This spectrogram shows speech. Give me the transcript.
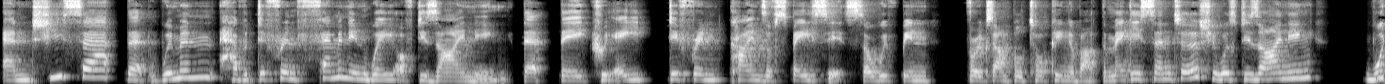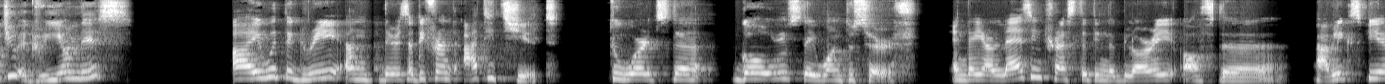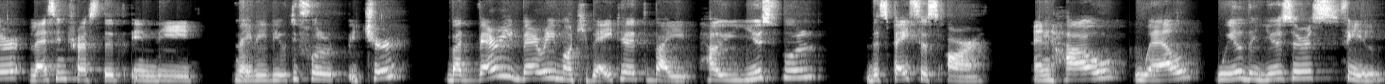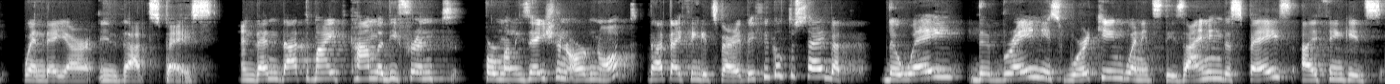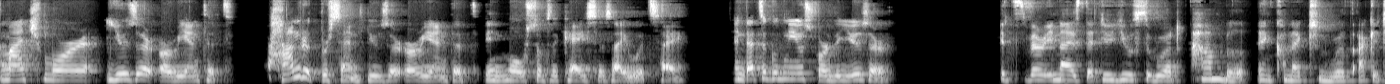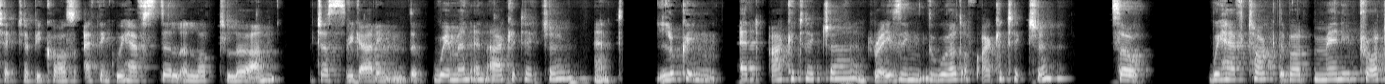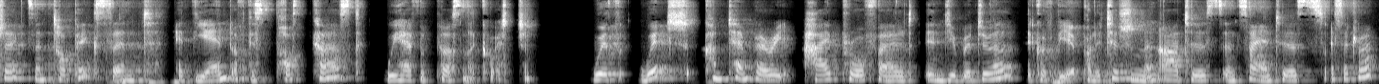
and she said that women have a different feminine way of designing, that they create different kinds of spaces. So we've been, for example, talking about the Maggie Center she was designing. Would you agree on this? I would agree. And there's a different attitude towards the goals they want to serve. And they are less interested in the glory of the public sphere, less interested in the maybe beautiful picture, but very, very motivated by how useful the spaces are and how well will the users feel when they are in that space. And then that might come a different formalization or not. That I think it's very difficult to say, but the way the brain is working when it's designing the space, I think it's much more user oriented. 100% user oriented in most of the cases, I would say. And that's a good news for the user. It's very nice that you use the word humble in connection with architecture because I think we have still a lot to learn just regarding the women in architecture and looking at architecture and raising the world of architecture. So we have talked about many projects and topics. And at the end of this podcast, we have a personal question. With which contemporary high profiled individual, it could be a politician, an artist, and scientists, etc.,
